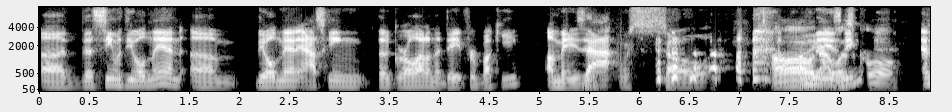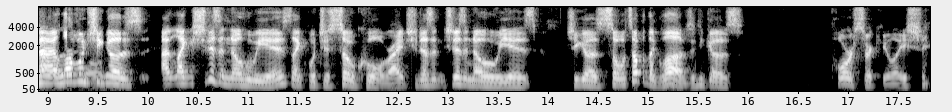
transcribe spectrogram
uh the scene with the old man, um the old man asking the girl out on the date for Bucky, amazing. that was so. Oh, that was cool. and That I was love when cool. she goes, I, like she doesn't know who he is, like which is so cool, right? She doesn't she doesn't know who he is. She goes, so what's up with the gloves? And he goes, poor circulation.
